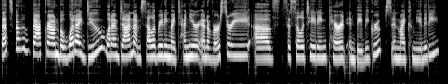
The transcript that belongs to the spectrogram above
that's the background. But what I do, what I've done, I'm celebrating my 10 year anniversary of facilitating parent and baby groups in my community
